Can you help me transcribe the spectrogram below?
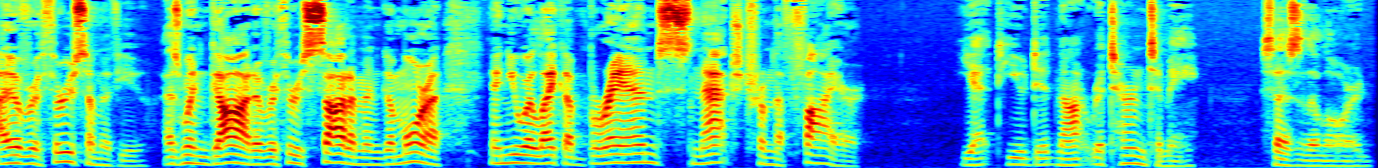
I overthrew some of you, as when God overthrew Sodom and Gomorrah, and you were like a brand snatched from the fire. Yet you did not return to me, says the Lord.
